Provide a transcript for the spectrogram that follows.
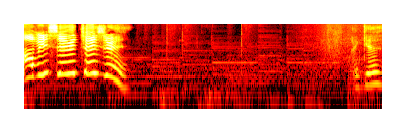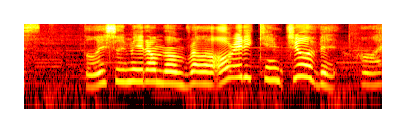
I'll be sure to treasure it. I guess the wish I made on the umbrella already came true a bit, huh?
